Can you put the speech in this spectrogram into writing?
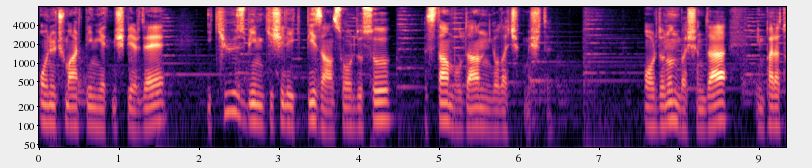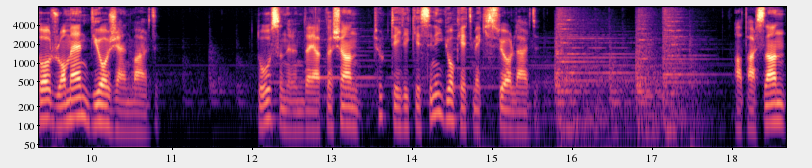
13 Mart 1071'de 200 bin kişilik Bizans ordusu İstanbul'dan yola çıkmıştı. Ordunun başında İmparator Roman Diyojen vardı. Doğu sınırında yaklaşan Türk tehlikesini yok etmek istiyorlardı. Alparslan,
